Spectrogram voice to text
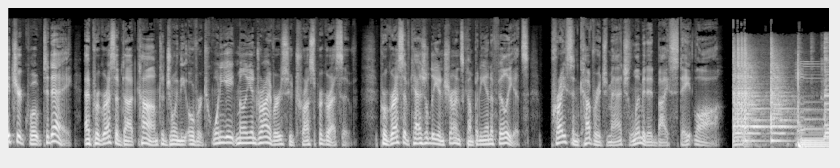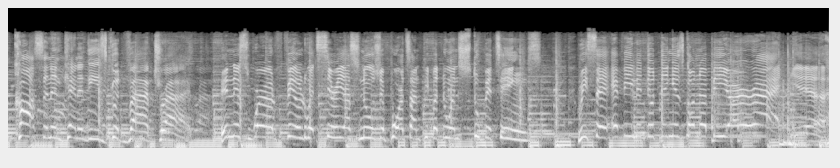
Get your quote today at progressive.com to join the over 28 million drivers who trust Progressive. Progressive Casualty Insurance Company and Affiliates. Price and coverage match limited by state law. Karson and Kennedy's Good Vibe Tribe. In this world filled with serious news reports and people doing stupid things, we say every little thing is gonna be alright. Yeah.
